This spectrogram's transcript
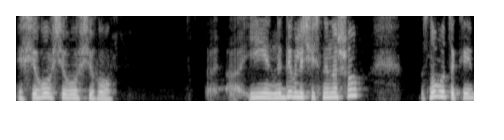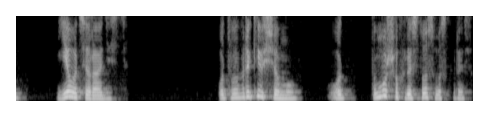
і всього, всього, всього. І не дивлячись ні на що, знову таки є оця радість. От вопреки всьому, от тому, що Христос Воскрес.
